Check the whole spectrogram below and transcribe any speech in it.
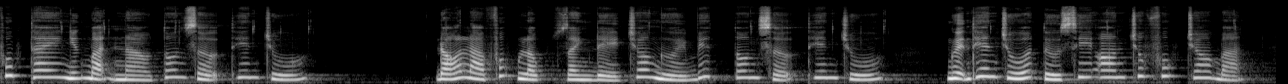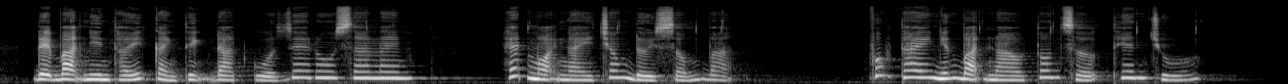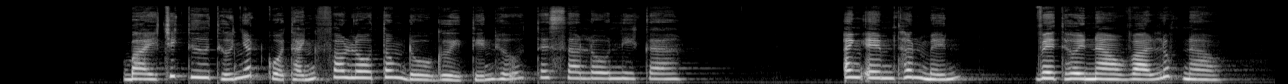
Phúc thay những bạn nào tôn sợ Thiên Chúa. Đó là phúc lộc dành để cho người biết tôn sợ Thiên Chúa. Nguyện Thiên Chúa từ Sion chúc phúc cho bạn, để bạn nhìn thấy cảnh thịnh đạt của Jerusalem hết mọi ngày trong đời sống bạn. Phúc thay những bạn nào tôn sợ Thiên Chúa. Bài trích thư thứ nhất của Thánh Phaolô tông đồ gửi tín hữu Thessalonica. Anh em thân mến, về thời nào và lúc nào,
